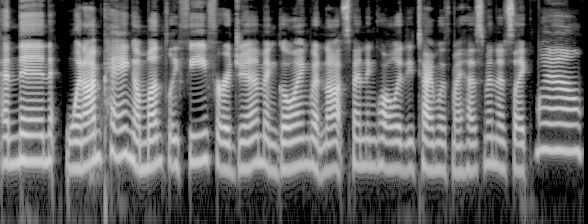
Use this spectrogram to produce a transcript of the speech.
And then when I'm paying a monthly fee for a gym and going but not spending quality time with my husband, it's like, well,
